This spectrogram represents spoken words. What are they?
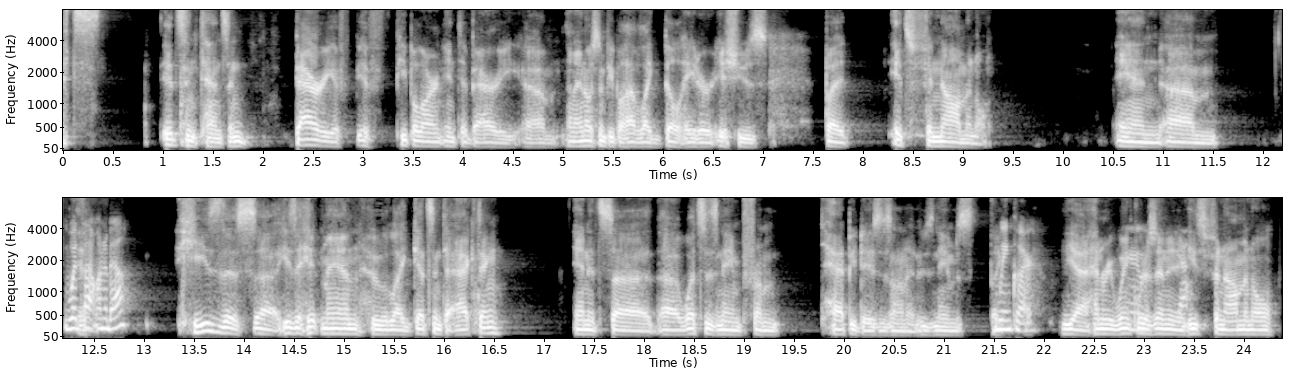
it's it's intense. And Barry, if if people aren't into Barry, um, and I know some people have like Bill Hader issues, but it's phenomenal. And um, What's that one about? he's this uh, he's a hitman who like gets into acting, and it's uh, uh, what's his name from Happy Days is on it. Whose name is like Winkler. yeah, Henry Winkler's in it, Yeah. and he's phenomenal.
